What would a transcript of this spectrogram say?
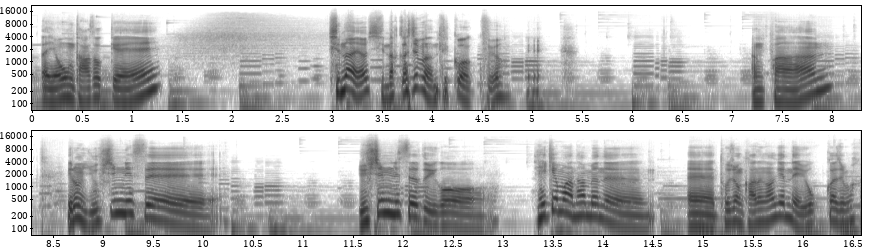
일단 영웅 다섯 개. 신나요? 신나까지만 안될 것 같고요. 예. 장판 이러면 60리세 60리세도 이거 3개만 하면은 예, 도전 가능하겠네 요거까지 확,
